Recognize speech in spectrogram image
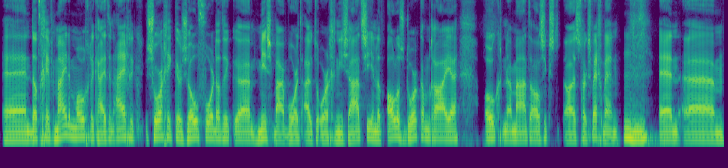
En dat geeft mij de mogelijkheid. En eigenlijk zorg ik er zo voor dat ik uh, misbaar word uit de organisatie. En dat alles door kan draaien. Ook naarmate als ik uh, straks weg ben. Mm -hmm. En, uh,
